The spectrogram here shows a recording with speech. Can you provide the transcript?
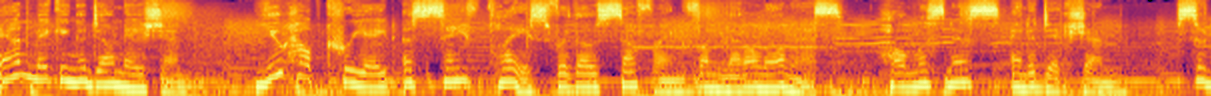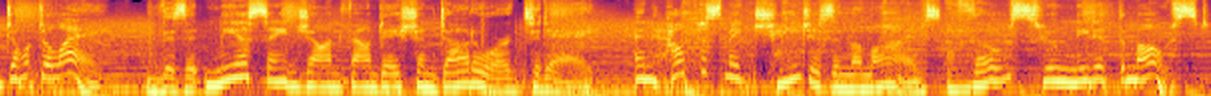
and making a donation. You help create a safe place for those suffering from mental illness, homelessness, and addiction. So don't delay. Visit miastjohnfoundation.org today and help us make changes in the lives of those who need it the most.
